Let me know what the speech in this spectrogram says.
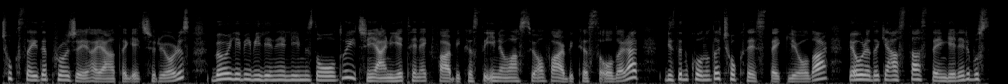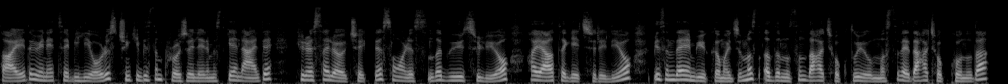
çok sayıda projeyi hayata geçiriyoruz. Böyle bir bilinirliğimiz olduğu için yani yetenek fabrikası, inovasyon fabrikası olarak bizi bu konuda çok destekliyorlar ve oradaki hassas dengeleri bu sayede yönetebiliyoruz. Çünkü bizim projelerimiz genelde küresel ölçekte sonrasında büyütülüyor, hayata geçiriliyor. Bizim de en büyük amacımız adımızın daha çok duyulması ve daha çok konuda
